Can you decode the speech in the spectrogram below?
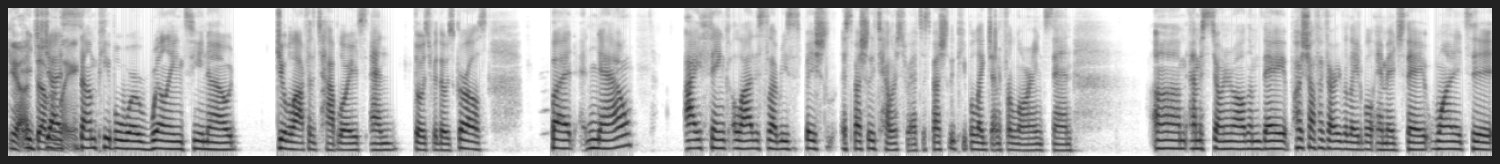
Yeah, it's definitely. just some people were willing to, you know, do a lot for the tabloids, and those were those girls. But now, I think a lot of the celebrities, especially, especially Taylor Swift, especially people like Jennifer Lawrence and um, Emma Stone and all of them, they push off a very relatable image. They wanted to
